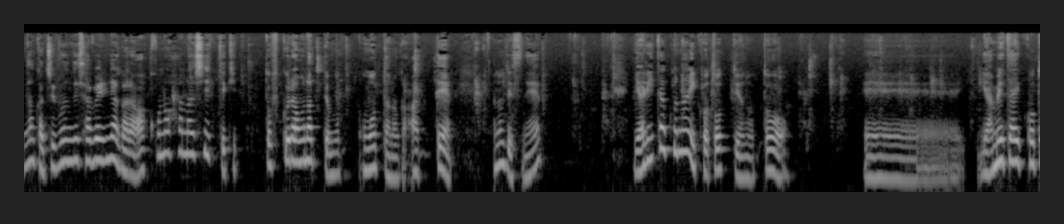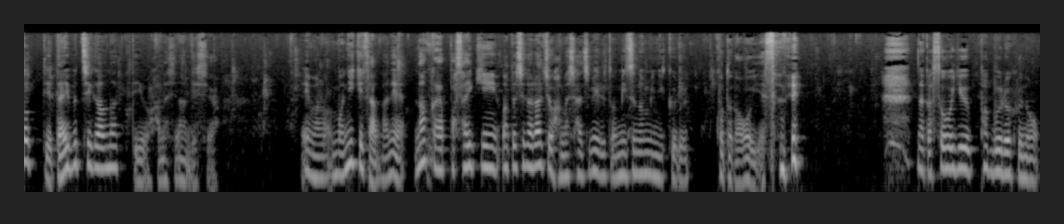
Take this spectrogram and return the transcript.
なんか自分で喋りながらあこの話ってきっと膨らむなって思ったのがあってあのですねやりたくないことっていうのと、えー、やめたいことってだいぶ違うなっていう話なんですよ。今のもうニキさんがねなんかやっぱ最近私がラジオ話し始めると水飲みに来ることが多いですね。なんかそういうパブロフの、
